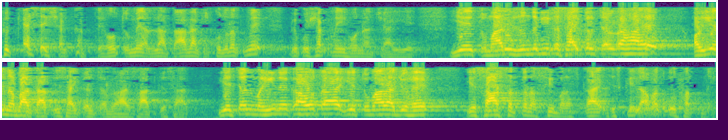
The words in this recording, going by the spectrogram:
پھر کیسے شک کرتے ہو؟ تمہیں اللہ تعالیٰ کی قدرت میں بھی کوئی شک نہیں ہونا چاہیے۔ یہ تمہاری زندگی کا سائیکل چل رہا ہے اور یہ نباتاتی سائیکل چل رہا ہے ساتھ کے ساتھ۔ یہ چند مہینے کا ہوتا ہے، یہ تمہارا جو ہے، یہ ساٹھ ستر اسی برس کا ہے۔ اس کے علاوہ تو کوئی فرق نہیں۔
